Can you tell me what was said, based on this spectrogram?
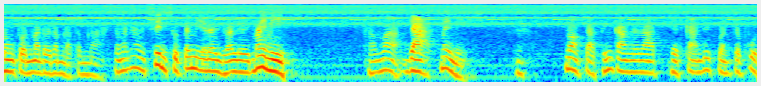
นงตนมาโดยลำดับตำดาจนกระทั่งสิ้นสุดไม่มีอะไรเหลือเลย ไม่มี คำว่าอยากไม่มี นอกจากถึงการเวลาเหตุการณ์ที่ควรจะพูด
